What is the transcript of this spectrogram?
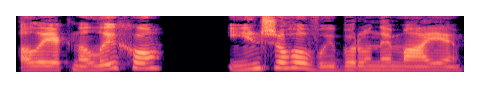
але як на лихо іншого вибору немає.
